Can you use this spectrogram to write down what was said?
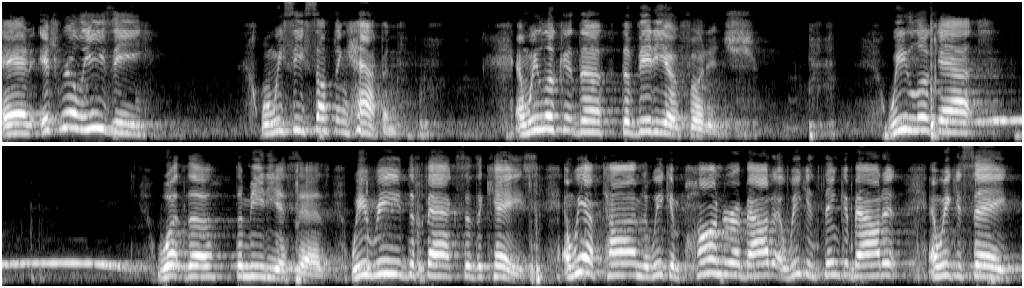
And it's real easy when we see something happen and we look at the, the video footage. We look at what the, the media says. We read the facts of the case. And we have time that we can ponder about it, we can think about it, and we can say,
